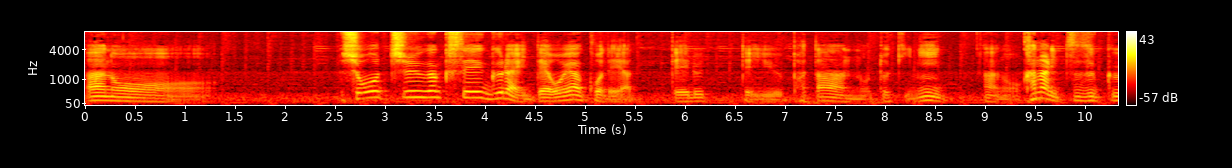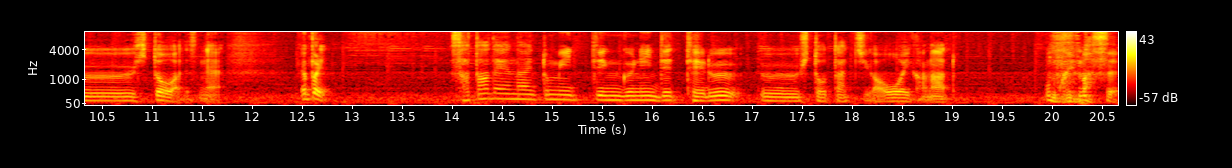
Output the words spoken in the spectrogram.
あの小中学生ぐらいで親子でやってるっていうパターンの時にあのかなり続く人はですねやっぱりサタデーナイトミーティングに出てる人たちが多いかなと思います。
